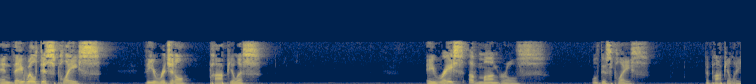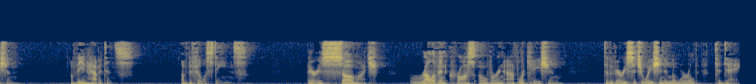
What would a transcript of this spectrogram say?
and they will displace the original populace. A race of mongrels will displace the population of the inhabitants of the Philistines. There is so much relevant crossover and application to the very situation in the world today.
